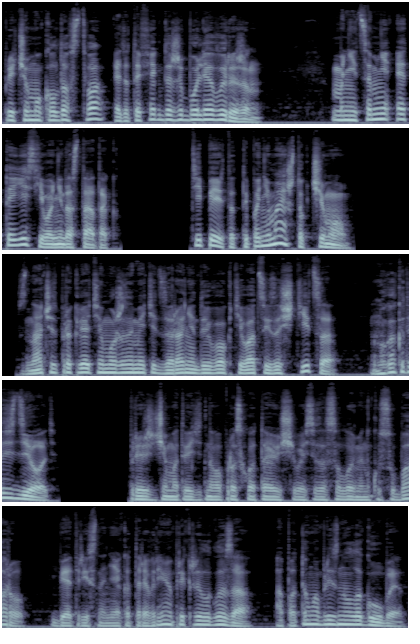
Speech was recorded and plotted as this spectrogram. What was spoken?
Причем у колдовства этот эффект даже более выражен. Мнится мне, это и есть его недостаток. Теперь-то ты понимаешь, что к чему? Значит, проклятие можно заметить заранее до его активации и защититься? Но как это сделать? Прежде чем ответить на вопрос хватающегося за соломинку Субару, Беатрис на некоторое время прикрыла глаза, а потом облизнула губы.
